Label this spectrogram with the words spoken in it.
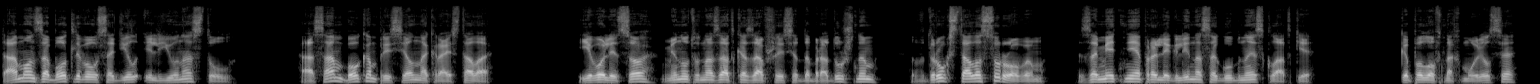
Там он заботливо усадил Илью на стул, а сам боком присел на край стола. Его лицо, минуту назад казавшееся добродушным, вдруг стало суровым, заметнее пролегли носогубные складки. Копылов нахмурился,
